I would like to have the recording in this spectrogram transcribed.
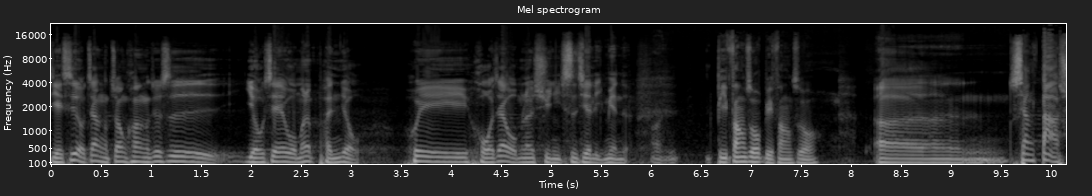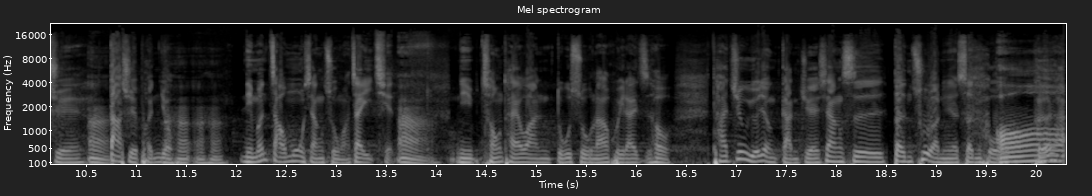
也是有这样的状况，就是有些我们的朋友会活在我们的虚拟世界里面的。嗯，比方说，比方说。呃，像大学大学朋友，你们朝暮相处嘛，在以前。啊，你从台湾读书，然后回来之后，他就有种感觉像是登出了你的生活，可是他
